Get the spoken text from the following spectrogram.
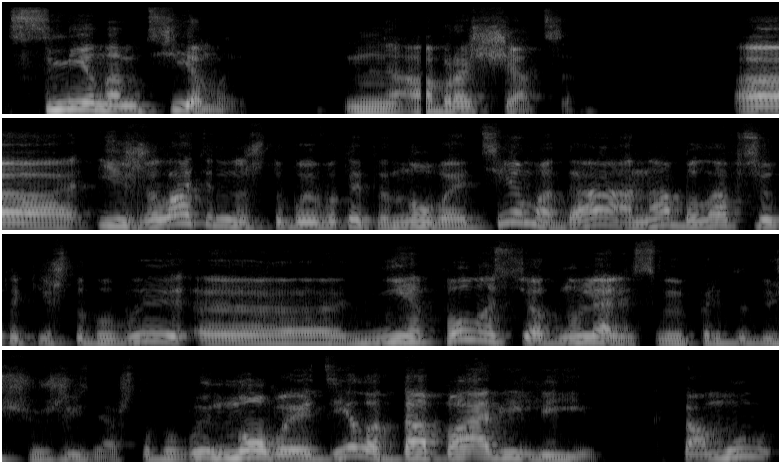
сменам темы обращаться. А, и желательно, чтобы вот эта новая тема, да, она была все-таки, чтобы вы э, не полностью обнуляли свою предыдущую жизнь, а чтобы вы новое дело добавили к тому,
